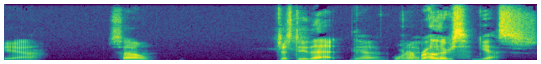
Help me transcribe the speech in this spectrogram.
Yeah. So just do that, Yeah, Warner I- Brothers. Yes.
